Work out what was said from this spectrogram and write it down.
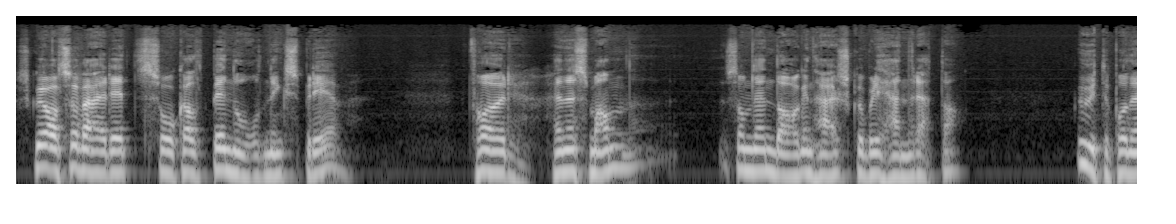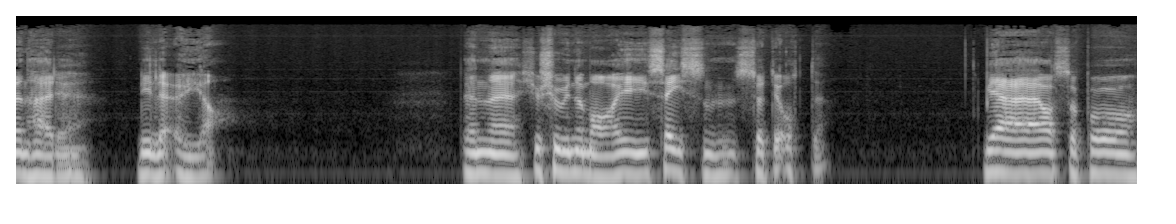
skulle altså være et såkalt benådningsbrev for hennes mann, som den dagen her skulle bli henretta, ute på den her eh, lille øya. Den eh, 27. mai 1678. Vi er altså på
